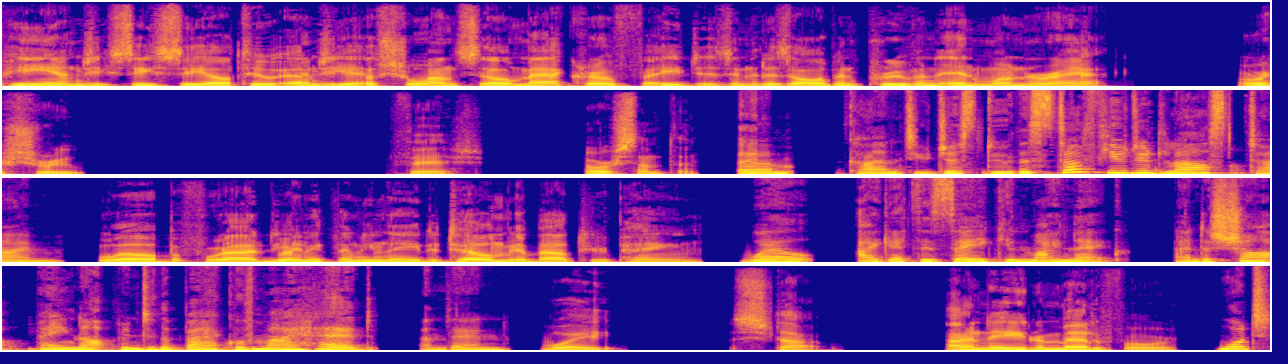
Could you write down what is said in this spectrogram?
PNGCCL2 NGL Schwann cell macrophages and it has all been proven in one rat. Or a shrew. Fish. Or something. Um, can't you just do the stuff you did last time? Well, before I do anything, you need to tell me about your pain. Well, I get this ache in my neck, and a sharp pain up into the back of my head, and then. Wait. Stop. I need a metaphor. What?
